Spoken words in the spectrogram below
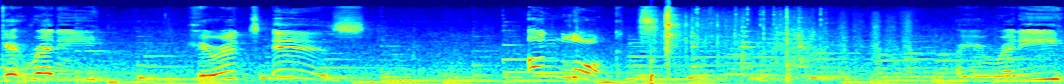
Get ready. Here it is. Unlocked. Are you ready?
